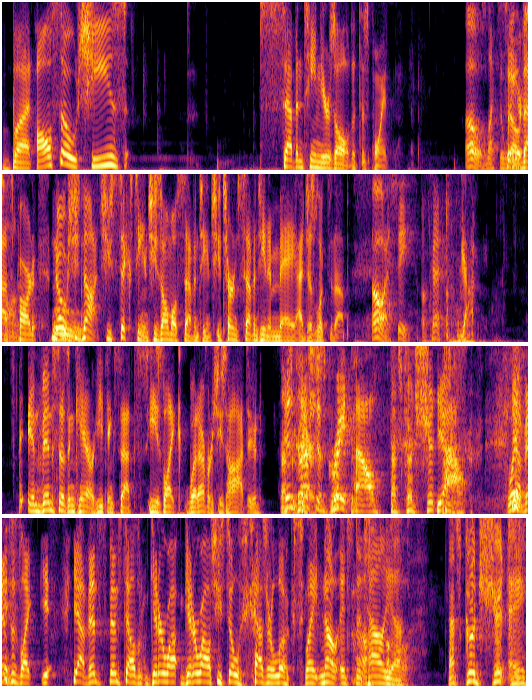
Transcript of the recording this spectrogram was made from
but also she's 17 years old at this point. Oh, like the So that's song. part. Of, no, she's not. She's 16. She's almost 17. She turned 17 in May. I just looked it up. Oh, I see. Okay. Yeah. And Vince doesn't care. He thinks that's he's like whatever. She's hot, dude. that's Incest good. is great, pal. That's good shit, Yeah. pal. yeah, Vince is like, yeah, yeah, Vince. Vince tells him, get her while, get her while she still has her looks. Wait, no, it's Natalya. That's good shit, eh?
